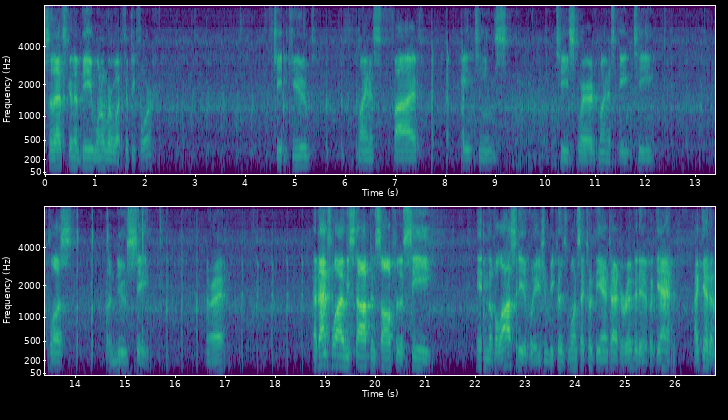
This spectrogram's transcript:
So that's going to be 1 over what, 54? t cubed minus 5 18ths t squared minus 8t plus a new c. All right? And that's why we stopped and solved for the c in the velocity equation because once I took the antiderivative again, I get a,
